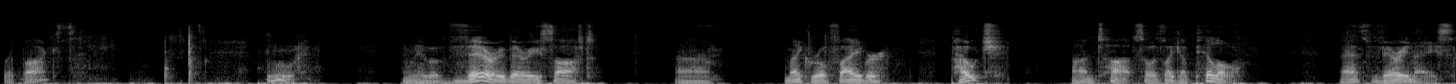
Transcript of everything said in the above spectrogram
Slip box. Ooh. And we have a very, very soft uh, microfiber pouch on top. So it's like a pillow. That's very nice.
